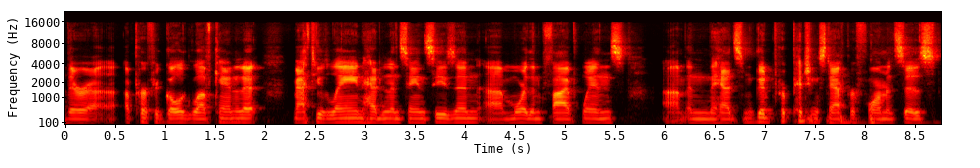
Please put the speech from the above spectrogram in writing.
They're a, a, perfect Gold Glove candidate. Matthew Lane had an insane season, more than five wins, um, and they had some good pitching staff performances.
